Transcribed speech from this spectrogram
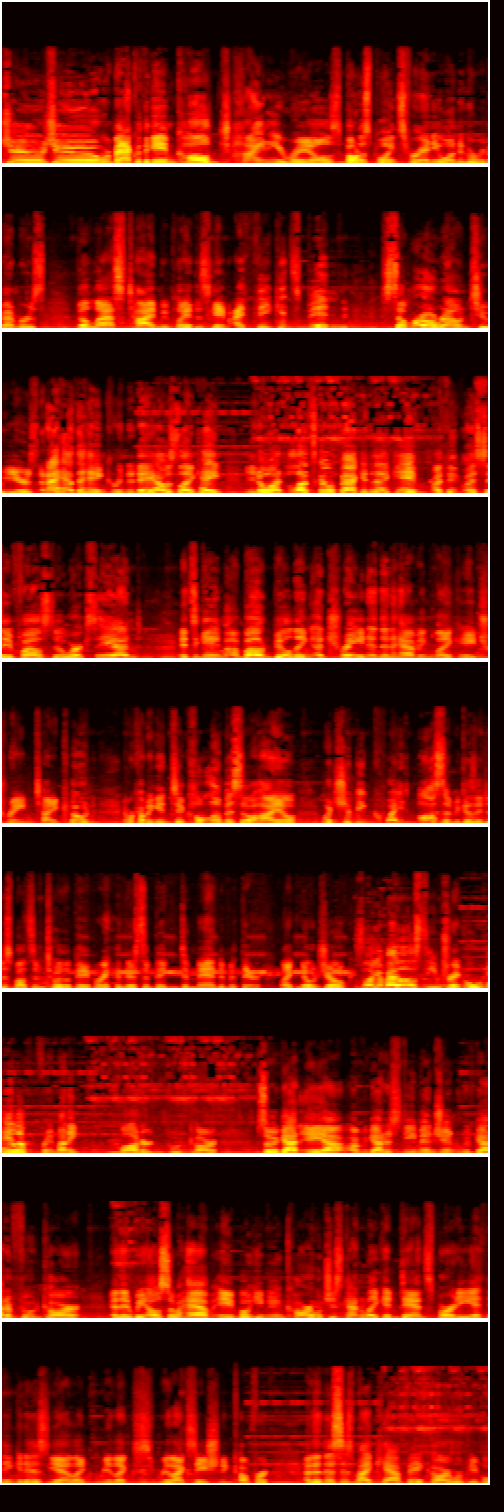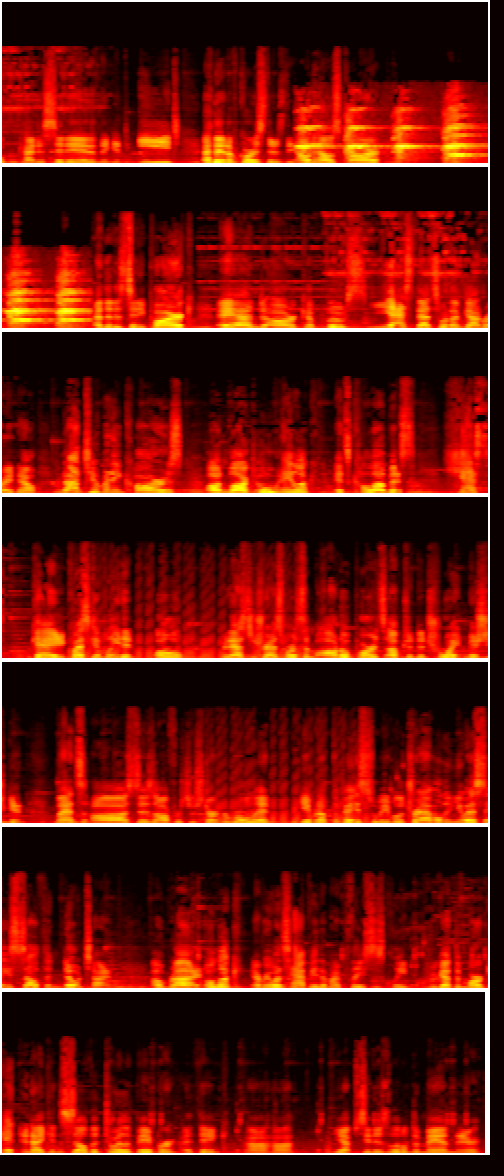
Choo choo! We're back with a game called Tiny Rails. Bonus points for anyone who remembers the last time we played this game. I think it's been somewhere around two years. And I had the hankering today. I was like, hey, you know what? Let's go back into that game. I think my save file still works, and it's a game about building a train and then having like a train tycoon. And we're coming into Columbus, Ohio, which should be quite awesome because I just bought some toilet paper and there's a big demand of it there. Like, no joke. So look at my little steam train. Oh, hey, look, free money. Modern food car. So we've got a uh, we got a steam engine, we've got a food car, and then we also have a Bohemian car, which is kind of like a dance party, I think it is. Yeah, like relax, relaxation and comfort. And then this is my cafe car where people can kind of sit in and they get to eat. And then, of course, there's the outhouse car. And then the city park and our caboose. Yes, that's what I've got right now. Not too many cars unlocked. Ooh, hey, look, it's Columbus. Yes, Okay, quest completed. Oh, been asked to transport some auto parts up to Detroit, Michigan. Lance uh, says offers are starting to roll in. If we keep it up the pace, we'll be able to travel to USA South in no time. All right. Oh, look, everyone's happy that my place is clean. We've got the market, and I can sell the toilet paper, I think. Uh-huh. Yep, see, there's a little demand there.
